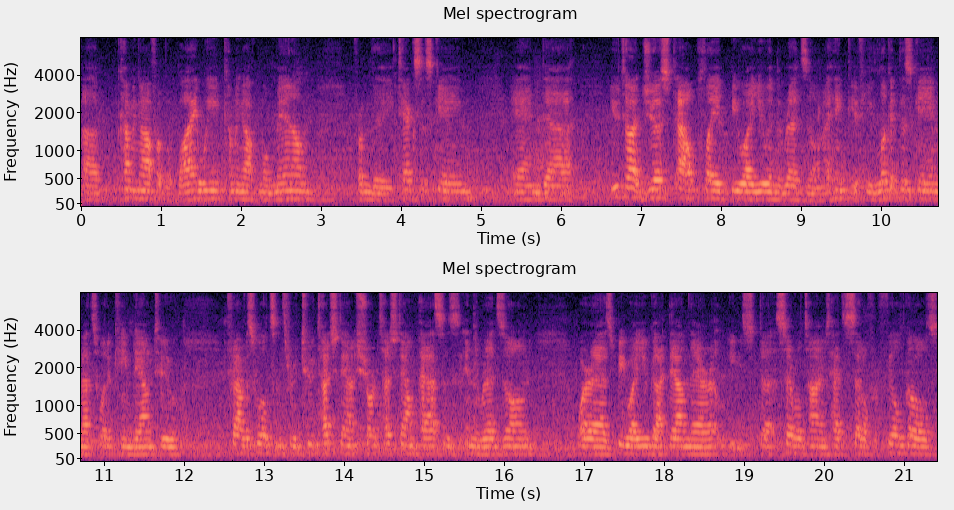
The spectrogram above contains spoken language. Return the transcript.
Uh, coming off of a bye week, coming off momentum from the Texas game, and uh, Utah just outplayed BYU in the red zone. I think if you look at this game, that's what it came down to. Travis Wilson threw two touchdown, short touchdown passes in the red zone whereas BYU got down there at least uh, several times, had to settle for field goals.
